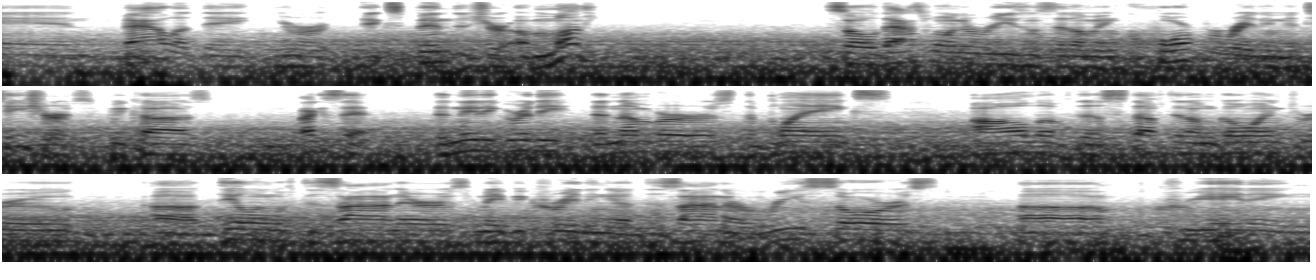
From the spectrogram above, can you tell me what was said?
and validate your expenditure of money. So that's one of the reasons that I'm incorporating the t-shirts because like I said, the nitty gritty, the numbers, the blanks, all of the stuff that I'm going through, uh, dealing with designers, maybe creating a designer resource, uh, creating,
